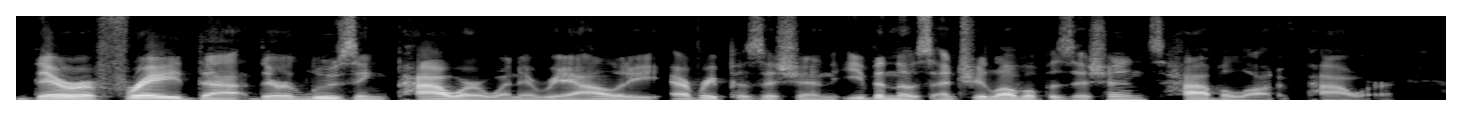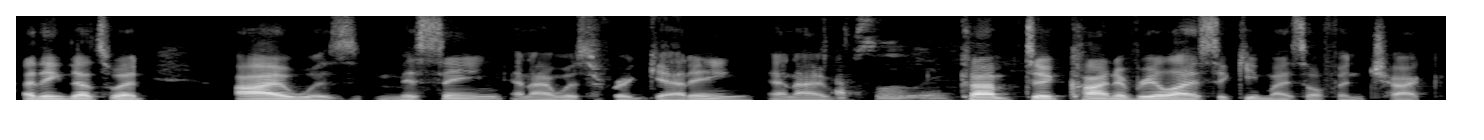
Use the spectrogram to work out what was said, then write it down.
they're afraid that they're losing power when in reality, every position, even those entry level positions, have a lot of power. I think that's what I was missing and I was forgetting. And I've Absolutely. come to kind of realize to keep myself in check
